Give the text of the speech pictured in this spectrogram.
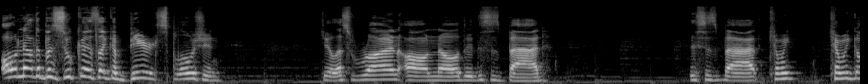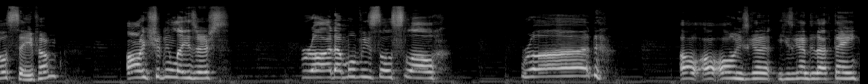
Oh, now the bazooka is like a bigger explosion. Okay, let's run. Oh, no, dude, this is bad. This is bad. Can we can we go save him? Oh, he's shooting lasers. Run! I'm moving so slow. Run! Oh, oh, oh! He's gonna he's gonna do that thing.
